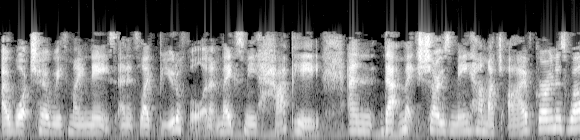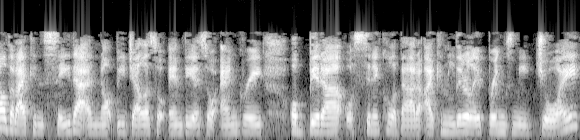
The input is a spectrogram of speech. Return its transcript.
I watch her with my niece and it's like beautiful and it makes me happy. And that makes, shows me how much I've grown as well, that I can see that and not be jealous or envious or angry or bitter or cynical about it. I can literally, it brings me joy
